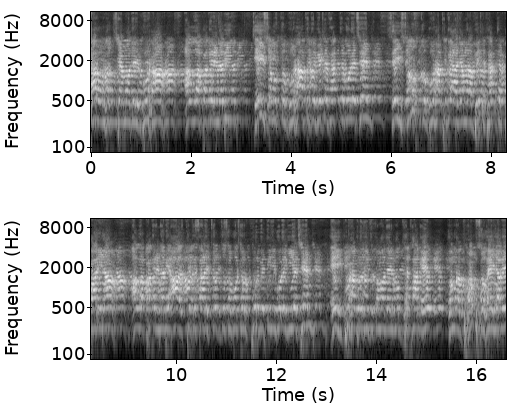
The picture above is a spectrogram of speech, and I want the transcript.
কারণ হচ্ছে আমাদের গুনাহ আল্লাহ পাকের নবী যেই সমস্ত গুনাহ থেকে বেঁচে থাকতে বলেছেন, সেই সমস্ত গুনাহ থেকে আজ আমরা বেঁচে থাকতে পারি না। আল্লাহ পাকের নবী আজ থেকে সাড়ে চোদ্দশো বছর পূর্বে তিনি বলে গিয়েছেন, এই গুনাহগুলো যদি তোমাদের মধ্যে থাকে, তোমরা ধ্বংস হয়ে যাবে,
